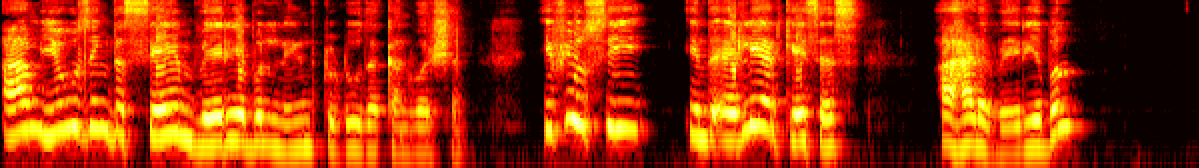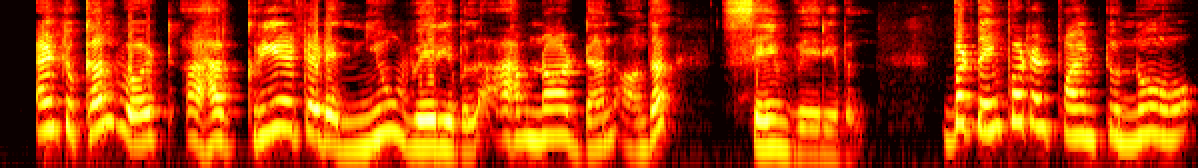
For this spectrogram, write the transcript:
I'm using the same variable name to do the conversion. If you see in the earlier cases I had a variable and to convert I have created a new variable I have not done on the same variable but the important point to know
